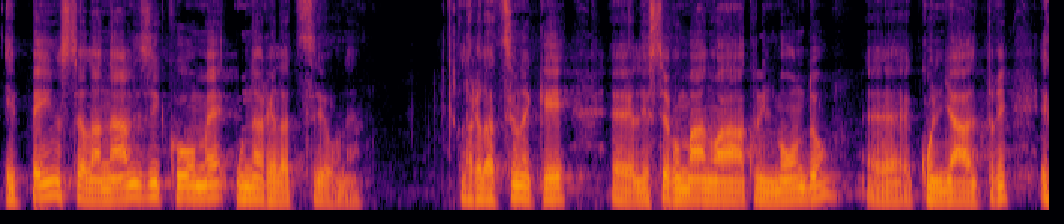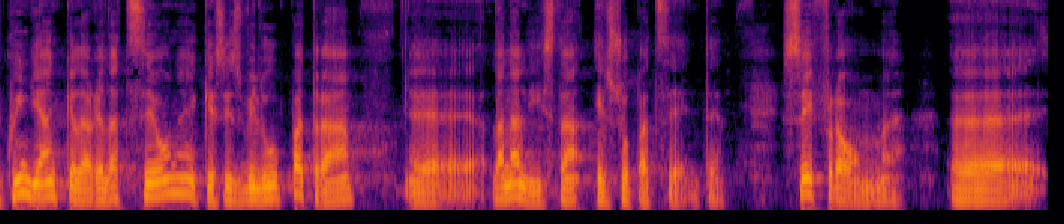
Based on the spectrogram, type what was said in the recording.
e pensa l'analisi come una relazione. La relazione che l'essere umano ha con il mondo, eh, con gli altri e quindi anche la relazione che si sviluppa tra eh, l'analista e il suo paziente. Se Fromm eh,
